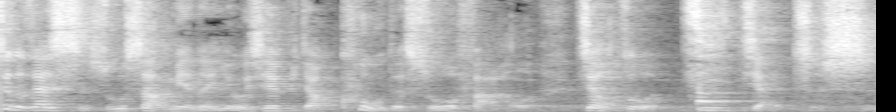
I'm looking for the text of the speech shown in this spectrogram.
这个在史书上面呢，有一些比较酷的说法哦，叫做犄角之势。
